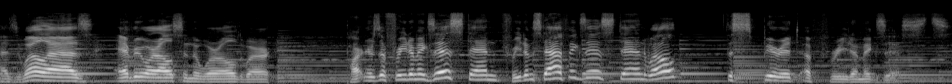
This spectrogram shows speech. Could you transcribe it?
as well as everywhere else in the world where partners of freedom exist and freedom staff exist and, well, the spirit of freedom exists.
